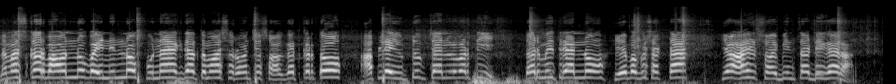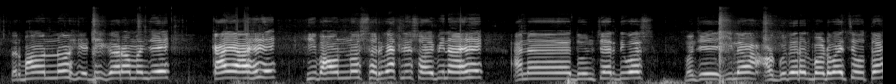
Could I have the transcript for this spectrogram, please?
नमस्कार भावांनो बहिणींनो पुन्हा एकदा तुम्हा सर्वांचे स्वागत करतो आपल्या यूट्यूब चॅनलवरती तर मित्रांनो हे बघू शकता हे आहे सोयाबीनचा ढिगारा. तर भावांनो हे ढिगारा म्हणजे काय आहे? ही भावांनो सर्वातली सोयाबीन आहे आणि दोन चार दिवस म्हणजे हिला अगोदरच बडवायचं होतं.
